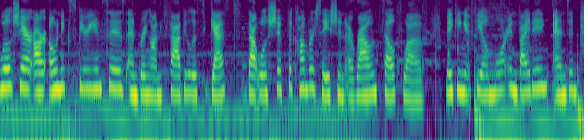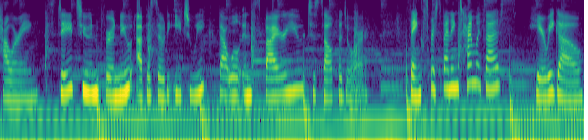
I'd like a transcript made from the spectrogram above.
We'll share our own experiences and bring on fabulous guests that will shift the conversation around self love, making it feel more inviting and empowering. Stay tuned for a new episode each week that will inspire you to self adore. Thanks for spending time with us. Here we go.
